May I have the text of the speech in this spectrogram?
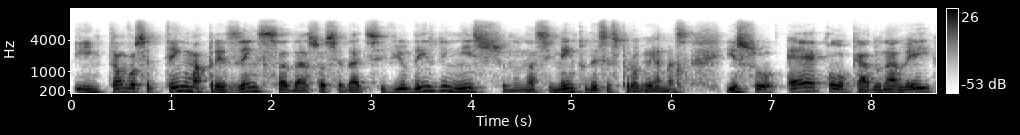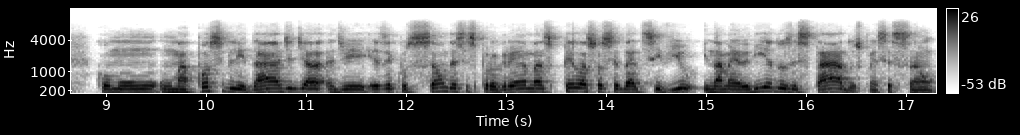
E, então, você tem uma presença da sociedade civil desde o início, no nascimento desses programas. Isso é colocado na lei como um, uma possibilidade de, de execução desses programas pela sociedade civil e na maioria dos estados, com exceção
